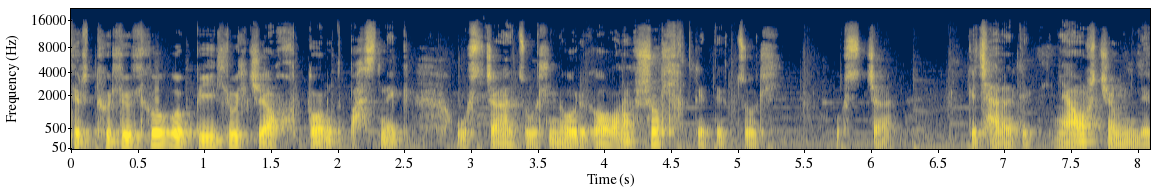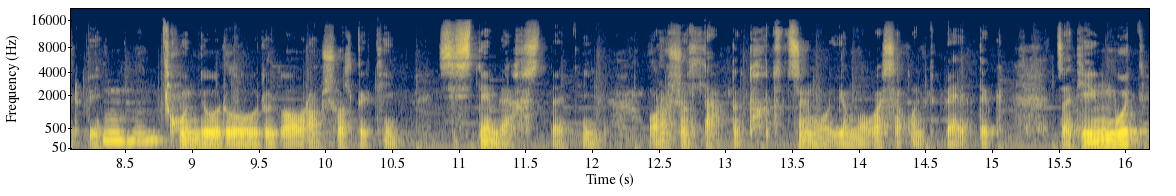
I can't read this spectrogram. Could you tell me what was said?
тэр төлөвлөгөөгөө биелүүлж явах дунд бас нэг үсэж байгаа зүйл нь өөрийгөө урамшуулах гэдэг зүйл үсэж байгаа. гэж хараад идэв. Ямар ч юм дээр би хүнд өөрөө өөрийгөө урамшуулдаг тийм систем байх хэрэгтэй. Тийм урамшуулалт авдаг тогтцсон юм угаасаа хүнд байдаг. За тэгэнгүүт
